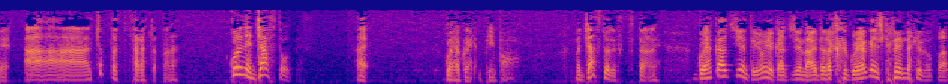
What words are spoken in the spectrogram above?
円。あー、ちょっと下がっちゃったな。これね、ジャスト。500円、ピンポン。まあ、ジャストですったらね、580円と480円の間だから500円しかねえんだけどさ。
